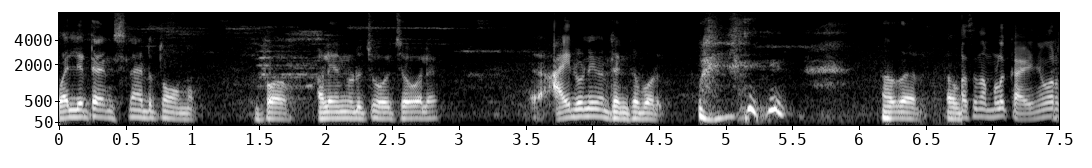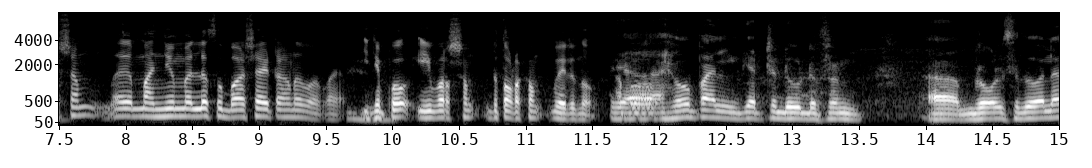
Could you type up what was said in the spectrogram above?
വലിയ ടെൻഷനായിട്ട് തോന്നും. ഇപ്പോൾ അളിയനോട് ചോദിച്ച പോലെ I don't even think about അതാണ് നമ്മൾ കഴിഞ്ഞ വർഷം മഞ്ഞും മഞ്ഞുമല്ല സുഭാഷായിട്ടാണ് ഇനിയിപ്പോ ഈ വർഷം ഒരു തുടക്കം വരുന്നു. I hope I get to do different roles ഇതുപോലെ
